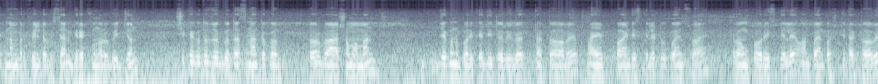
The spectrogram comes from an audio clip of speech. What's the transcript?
এক নম্বর ফিল্ড অফিসার গ্রেড পনেরো, বিশ জন। শিক্ষাগত যোগ্যতা, স্নাতকোত্তর বা সমমান যে কোনো পরীক্ষায় দ্বিতীয় বিভাগ থাকতে হবে। ফাইভ পয়েন্ট স্কেলে টু পয়েন্ট ছয় এবং ফোর স্কেলে ওয়ান পয়েন্ট পঁয়ষট্টি থাকতে হবে।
